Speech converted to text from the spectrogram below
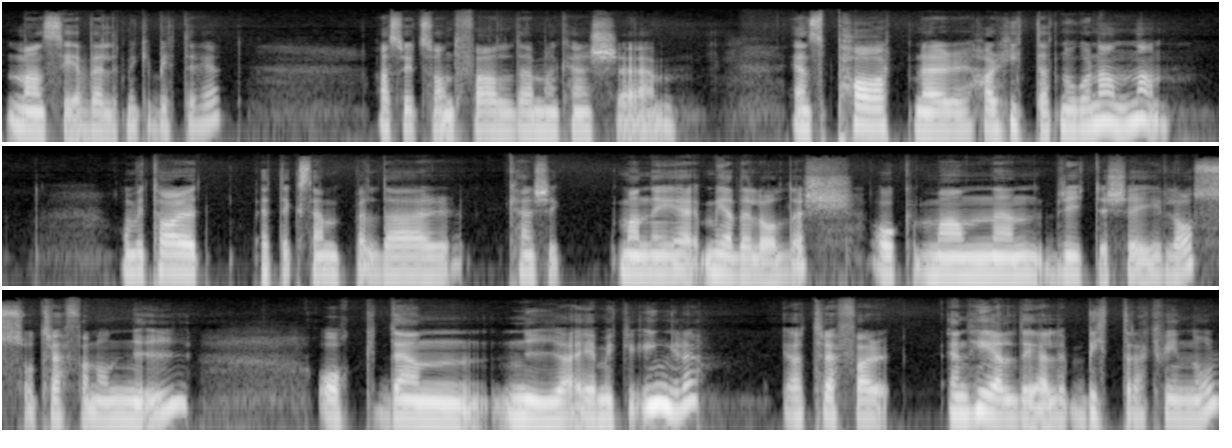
man se väldigt mycket bitterhet. Alltså i ett sånt fall där man kanske ens partner har hittat någon annan. Om vi tar ett, ett exempel där kanske man är medelålders och mannen bryter sig loss och träffar någon ny. Och den nya är mycket yngre. Jag träffar en hel del bittra kvinnor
